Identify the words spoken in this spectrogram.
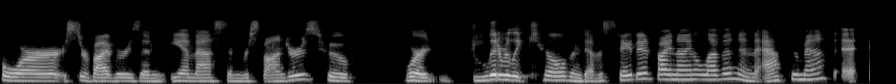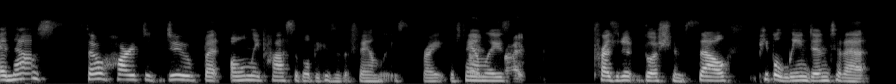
for survivors and ems and responders who were literally killed and devastated by 9-11 and the aftermath and that was so hard to do but only possible because of the families right the families right, right. president bush himself people leaned into that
